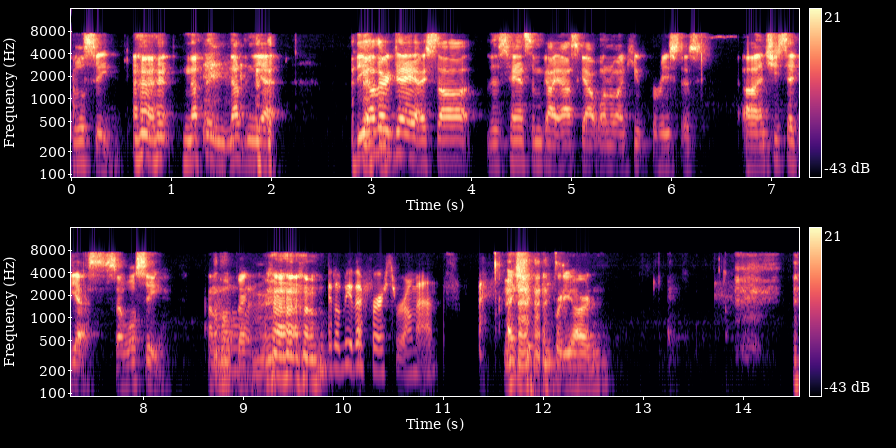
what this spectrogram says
we'll see. nothing, nothing yet. The other day, I saw this handsome guy ask out one of my cute baristas, uh, and she said yes. So we'll see. I'm Oh. hoping. It'll be the first romance. I shoot him pretty hard.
